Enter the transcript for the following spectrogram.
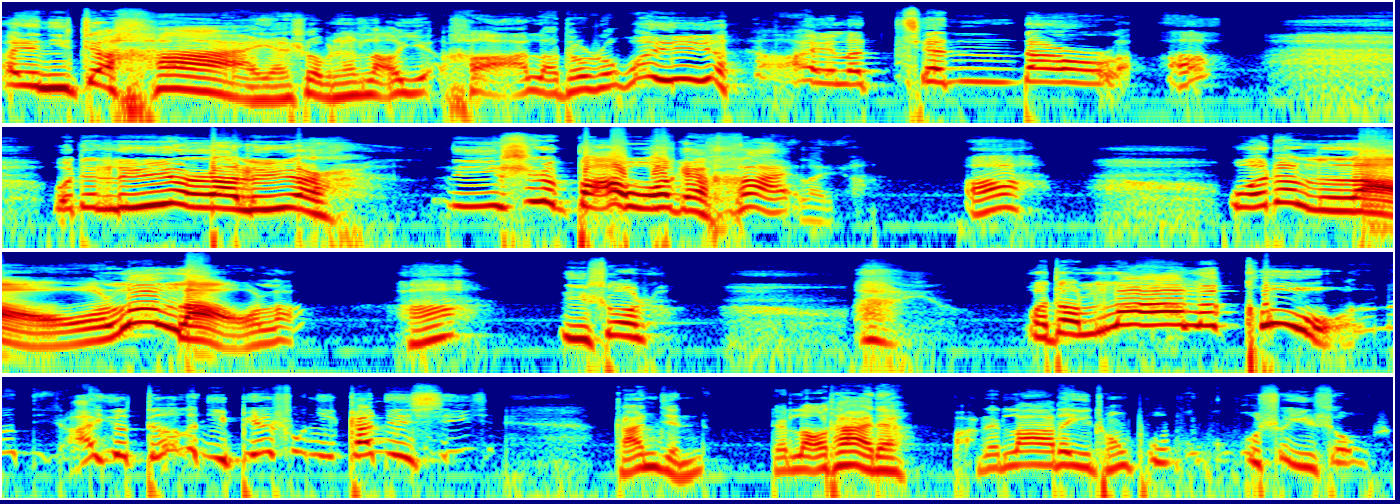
哎呀，你这嗨呀，说不成，老爷哈，老头说，哎呀，挨了千刀了啊！我这驴儿啊，驴儿，你是把我给害了呀！啊，我这老了老了啊！你说说，哎呀，我都拉了裤子了！你，哎呦，得了，你别说，你赶紧洗洗，赶紧的。这老太太把这拉的一床噗噗噗睡一收拾，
